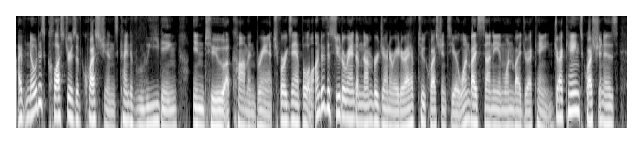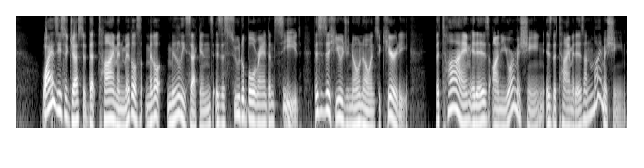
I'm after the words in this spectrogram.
I've noticed clusters of questions kind of leading into a common branch. For example, under the pseudo-random number generator, I have two questions here, one by Sunny and one by Drakane. Drakane's question is, why has he suggested that time in middle, middle, milliseconds is a suitable random seed? This is a huge no-no in security. The time it is on your machine is the time it is on my machine,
